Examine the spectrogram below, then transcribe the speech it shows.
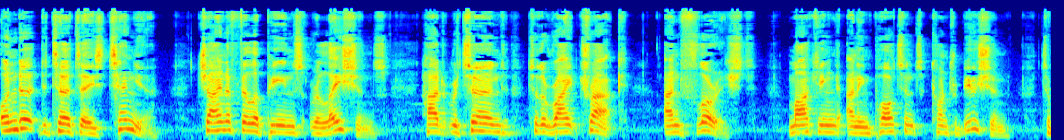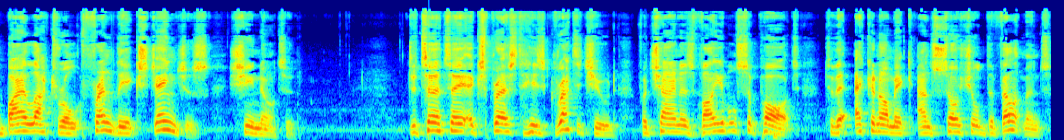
Under Duterte's tenure, China Philippines relations had returned to the right track and flourished, marking an important contribution to bilateral friendly exchanges, Xi noted. Duterte expressed his gratitude for China's valuable support to the economic and social development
